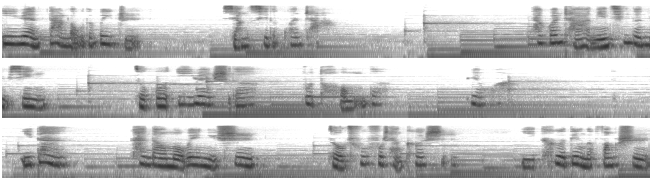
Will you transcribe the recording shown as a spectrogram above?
医院大楼的位置，详细的观察。他观察年轻的女性走过医院时的不同的变化。一旦看到某位女士走出妇产科时，以特定的方式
